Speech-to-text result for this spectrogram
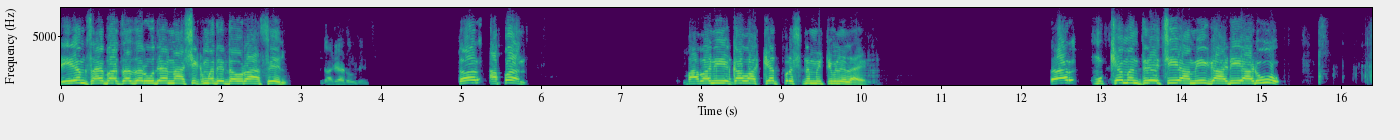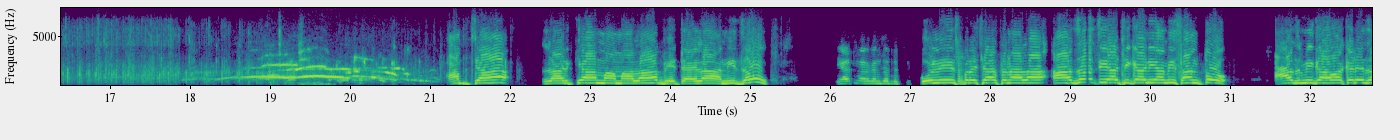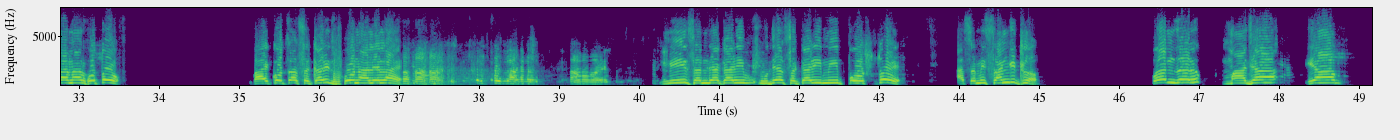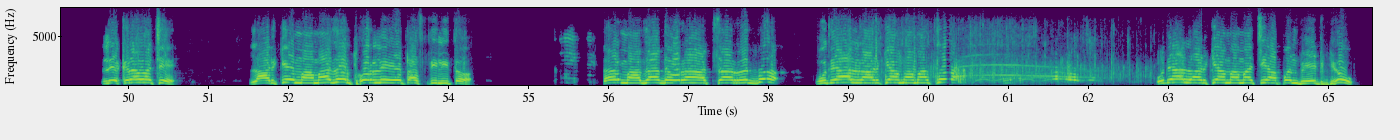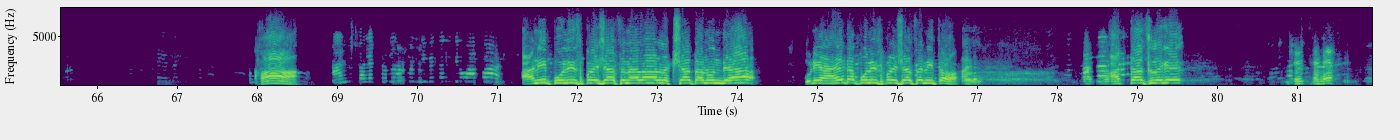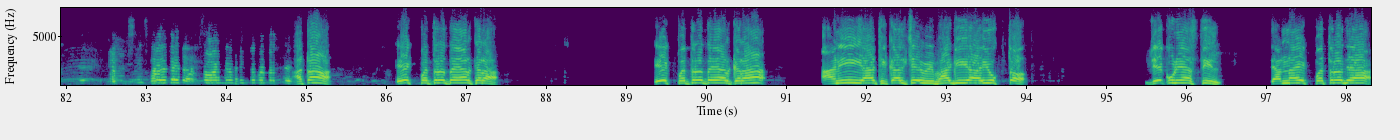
CM साहेबाचा जर उद्या नाशिकमध्ये दौरा असेल गाडी अडवली तर आपण बाबांनी एका वाक्यात प्रश्न मिटवलेला आहे. तर मुख्यमंत्र्याची आम्ही गाडी अडवू. आमच्या लाडक्या मामाला भेटायला आम्ही जाऊ. याच मार्गांचा पोलीस प्रशासनाला आजच या ठिकाणी आम्ही सांगतो आज मी गावाकडे जाणार होतो. बायकोचा सकाळीच फोन आलेला आहे. मी संध्याकाळी उद्या सकाळी मी पोहोचतोय असं मी सांगितलं. पण जर माझ्या या लेकरावाचे लाडके मामा जर थोरले येत असतील इथं तर माझा दौरा आजचा रद्द. उद्या लाडक्या मामाचं. उद्या लाडक्या मामाची आपण भेट घेऊ. हा. आणि पोलीस प्रशासनाला लक्षात आणून द्या. कुणी आहे का पोलीस प्रशासन इथं? आत्ताच लगे आता एक पत्र तयार करा. एक पत्र तयार करा आणि या ठिकाणचे विभागीय आयुक्त जे कोणी असतील त्यांना एक पत्र द्या.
